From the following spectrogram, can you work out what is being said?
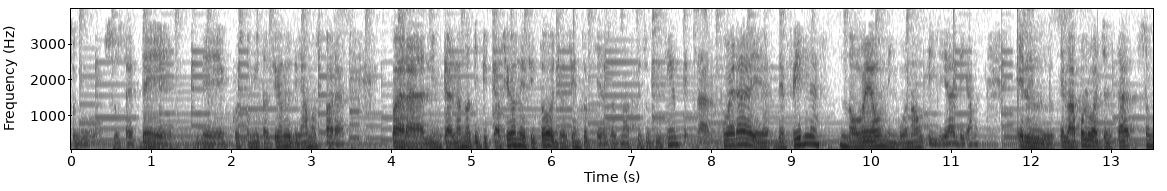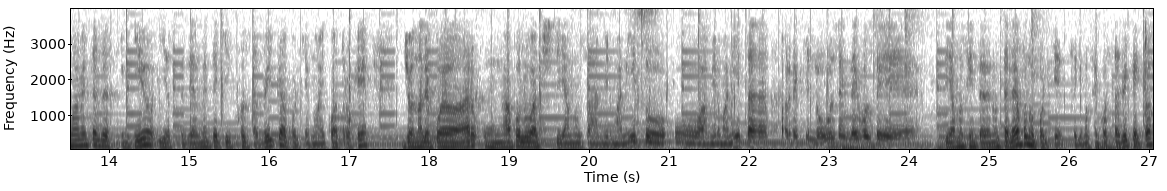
su, su set de, de customizaciones, digamos, para para limpiar las notificaciones y todo, yo siento que eso es más que suficiente. Fuera de, de, fitness no veo ninguna utilidad, digamos. El, el, Apple Watch está sumamente restringido y especialmente aquí en Costa Rica porque no hay 4G. Yo no le puedo dar un Apple Watch, digamos, a mi hermanito o a mi hermanita para que lo usen lejos de, digamos, sin tener un teléfono porque seguimos en Costa Rica y todo.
